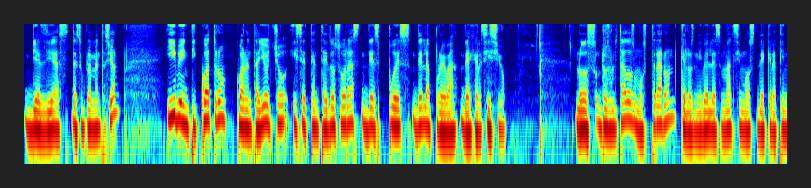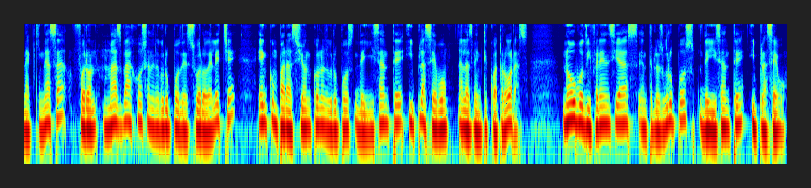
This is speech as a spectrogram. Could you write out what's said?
10 días de suplementación, y 24, 48 y 72 horas después de la prueba de ejercicio. Los resultados mostraron que los niveles máximos de creatina quinasa fueron más bajos en el grupo de suero de leche en comparación con los grupos de guisante y placebo a las 24 horas. No hubo diferencias entre los grupos de guisante y placebo,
